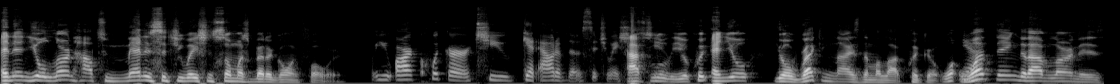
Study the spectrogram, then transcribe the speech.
and then you'll learn how to manage situations so much better going forward. You are quicker to get out of those situations. too. Absolutely. You're quick and you'll you'll recognize them a lot quicker. One, Yeah. one thing that I've learned is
